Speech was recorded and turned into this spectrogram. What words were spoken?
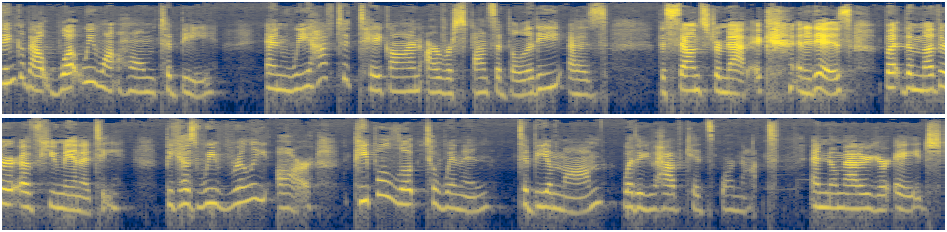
think about what we want home to be and we have to take on our responsibility as this sounds dramatic, and it is, but the mother of humanity, because we really are. People look to women to be a mom, whether you have kids or not, and no matter your age.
